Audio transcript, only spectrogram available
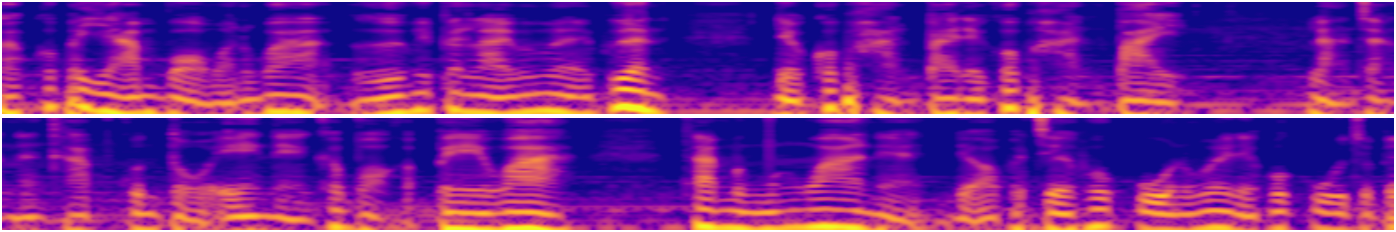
ครับก็พยายามบอกมันว่าเออไม่เป็นไรไม่เป็นไรเพื่อน เดี๋ยวก็ผ่านไปเดี๋ยวก็ผ่านไป หลังจากนั้นครับคุณโตเองเนี่ยก็บอกกับเป้ว่า ถ้ามึงว่างๆเนี่ยเดี๋ยวออกไปเจอพวกกูนะเว้ยเดี๋ยวพวกกูจะไป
